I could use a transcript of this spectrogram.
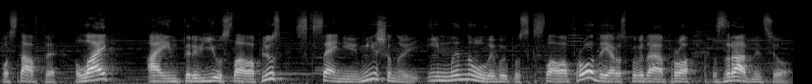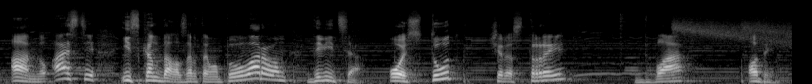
поставте лайк. А інтерв'ю Слава Плюс з Ксенією Мішиною і минулий випуск Слава Про, де я розповідаю про зрадницю Анну Асті і скандал з Артемом Пивоваровим. Дивіться ось тут через 3, 2, 1.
